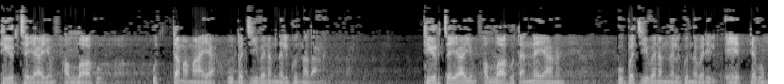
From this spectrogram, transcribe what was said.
തീർച്ചയായും അള്ളാഹു ഉത്തമമായ ഉപജീവനം നൽകുന്നതാണ് തീർച്ചയായും അള്ളാഹു തന്നെയാണ് ഉപജീവനം നൽകുന്നവരിൽ ഏറ്റവും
